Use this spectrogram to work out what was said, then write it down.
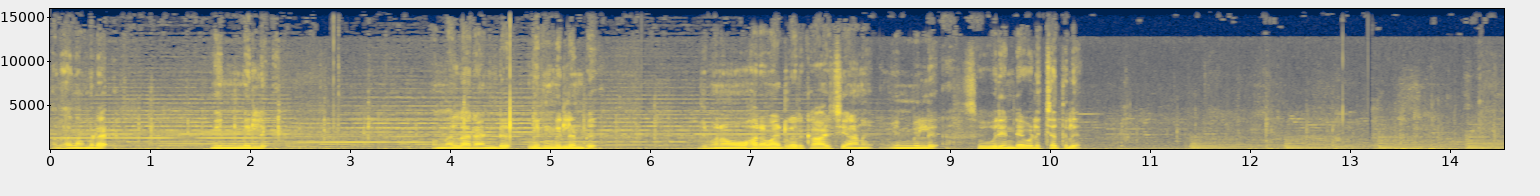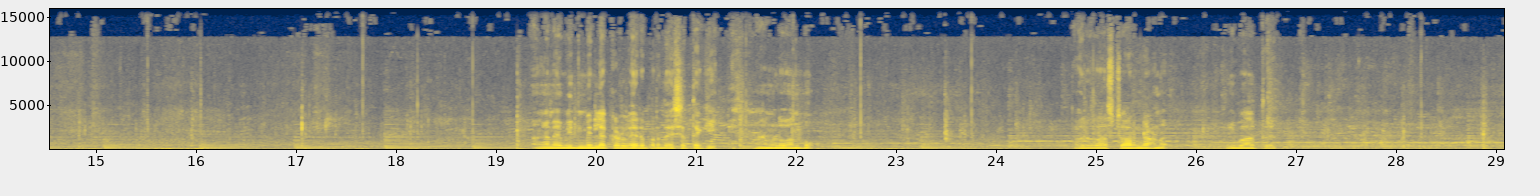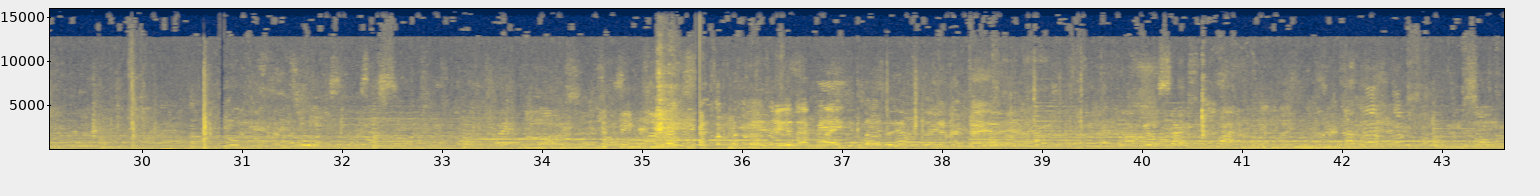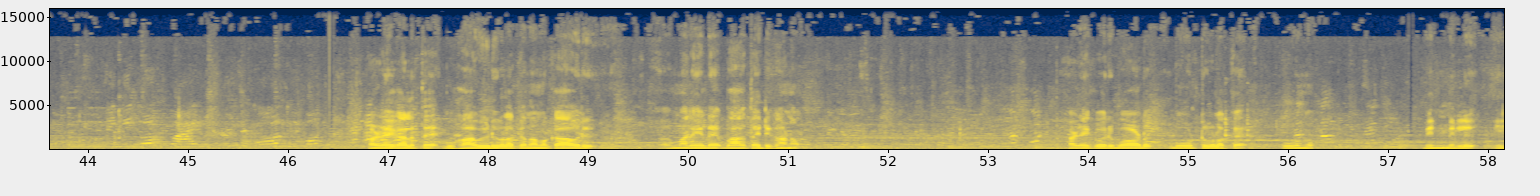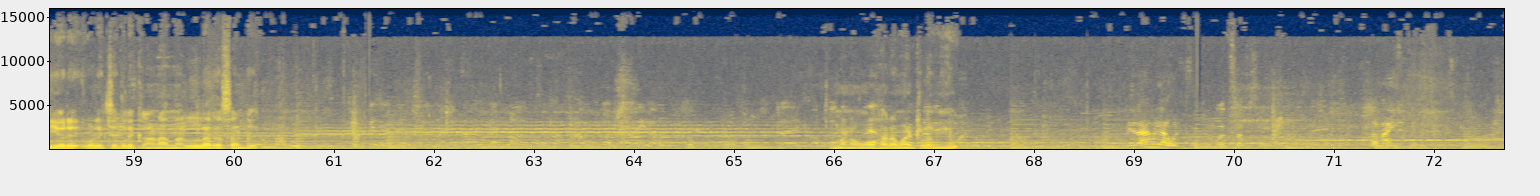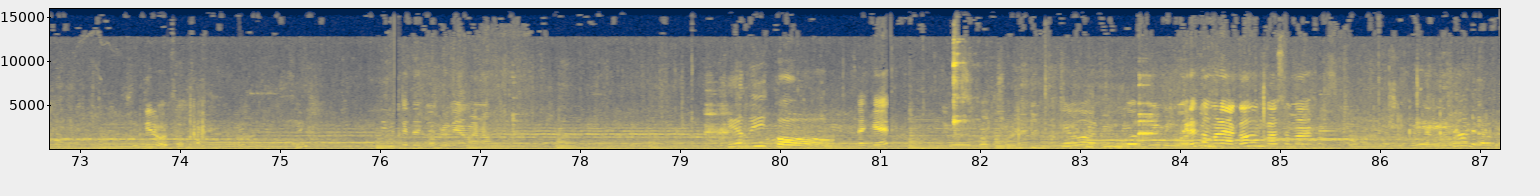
അതാ നമ്മുടെ വിൻമില്ല് ഒന്നല്ല രണ്ട് വിൻമില്ലുണ്ട് ഇത് മനോഹരമായിട്ടുള്ളൊരു കാഴ്ചയാണ് വിൻമില്ല് സൂര്യന്റെ വെളിച്ചത്തിൽ അങ്ങനെ വിൻമില്ലൊക്കെ ഉള്ള ഒരു പ്രദേശത്തേക്ക് നമ്മൾ വന്നു. ഒരു റെസ്റ്റോറന്റ് ആണ് ഈ ഭാഗത്ത്. പഴയ കാലത്തെ ഗുഹാവീടുകളൊക്കെ നമുക്ക് ആ ഒരു മലയുടെ ഭാഗത്തായിട്ട് കാണാം. അവിടെയൊക്കെ ഒരുപാട് ബോട്ടുകളൊക്കെ പോകുന്നു വിൻമിൽ ഈ ഒരു വെളിച്ചത്തിൽ കാണാൻ നല്ല രസമുണ്ട് മനോഹരമായിട്ടുള്ള view ¿Qué rico? ¿De qué?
